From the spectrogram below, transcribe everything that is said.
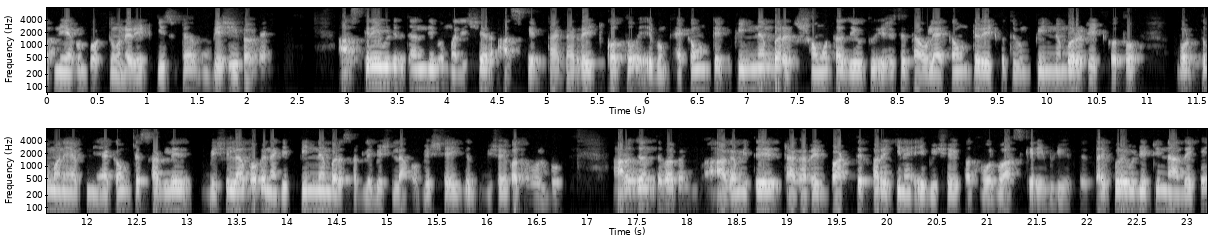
আপনি এখন বর্তমানে রেট কিছুটা বেশি পাবেন। আজকের এই ভিডিওতে জানিয়ে দিব মালয়েশিয়ার আজকের টাকার রেট কত এবং অ্যাকাউন্টে পিন নাম্বারের সমতা যেহেতু এসেছে, তাহলে অ্যাকাউন্টের রেট কত এবং পিন নাম্বারের রেট কত? বর্তমানে আপনি অ্যাকাউন্টে ছাড়লে বেশি লাভ হবে নাকি পিন নাম্বারে ছাড়লে বেশি লাভ হবে? সেই বিষয়ে কথা বলব। আরও জানতে পারবেন, আগামীতে টাকা রেট বাড়তে পারে কিনা এই বিষয়ে কথা বলব আজকের এই ভিডিওতে। তাই পুরো ভিডিওটি না দেখে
